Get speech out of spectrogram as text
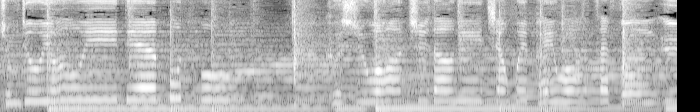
终究有一点不同，可是我知道你将会陪我在风雨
